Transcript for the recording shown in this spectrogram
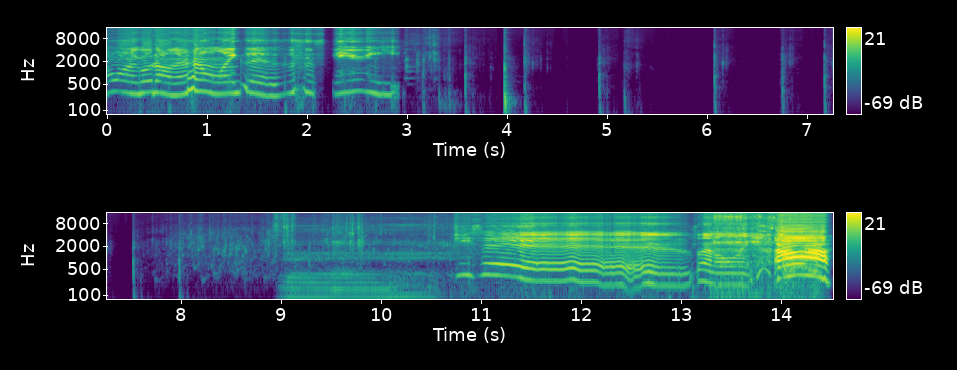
I don't want to go down there. I don't like this. This is scary. Jesus. I don't like. Ah!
